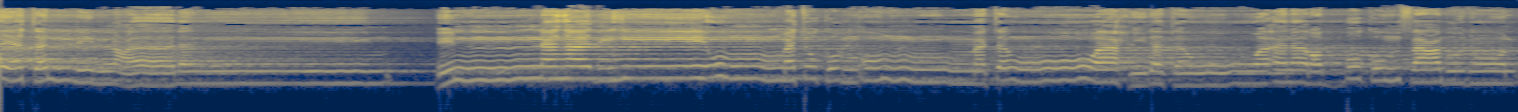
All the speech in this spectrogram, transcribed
آية للعالمين. إن هذه أمة واحدة وأنا ربكم فاعبدون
